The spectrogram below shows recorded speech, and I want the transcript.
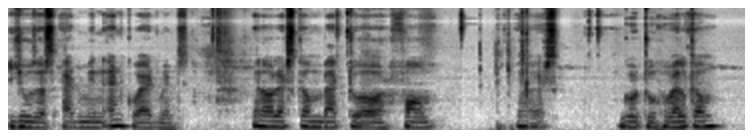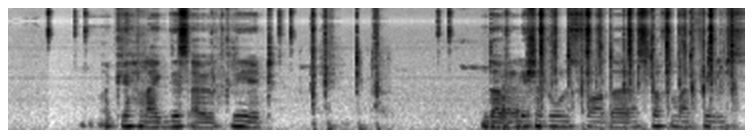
users admin and co-admins. Okay, now let's come back to our form. Yeah, let's go to welcome. Okay like this I will create the validation rules for the rest of my fields.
